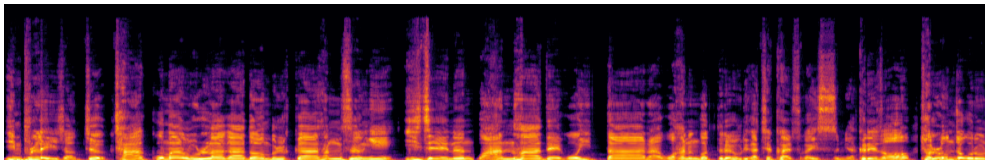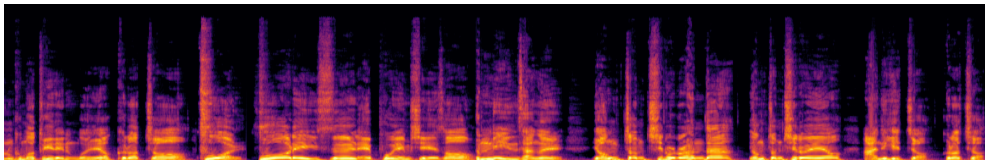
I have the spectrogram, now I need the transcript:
인플레이션, 즉 자꾸만 올라가던 물가 상승이 이제는 완화되고 있다라고 하는 것들을 우리가 체크할 수가 있습니다. 그래서 결론적으로는 그럼 어떻게 되는 거예요? 그렇죠. 9월, 9월에 있을 FOMC에서 금리 인상을 0.75를 한다? 0.75예요? 아니겠죠. 그렇죠.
